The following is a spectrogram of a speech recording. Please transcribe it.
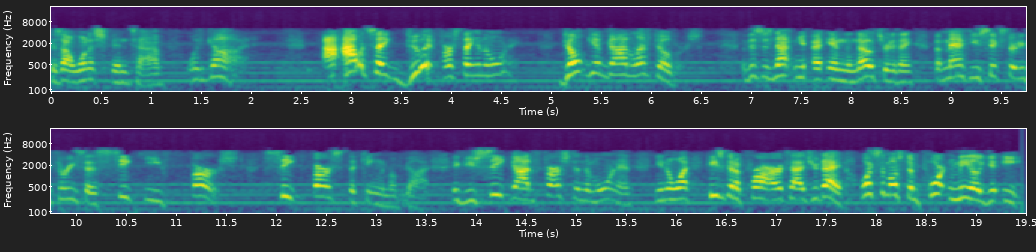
because I want to spend time with God. I, I, would say do it first thing in the morning. Don't give God leftovers. This is not in, your, uh, in the notes or anything, but Matthew 6.33 says, Seek ye first. Seek first the kingdom of God. If you seek God first in the morning, you know what? He's going to prioritize your day. What's the most important meal you eat?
